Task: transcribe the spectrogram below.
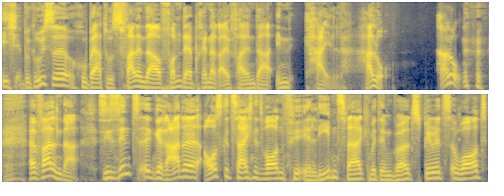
Ich begrüße Hubertus Fallender von der Brennerei Fallender in Keil. Hallo. Hallo. Herr Fallender, Sie sind äh, gerade ausgezeichnet worden für Ihr Lebenswerk mit dem World Spirits Award,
